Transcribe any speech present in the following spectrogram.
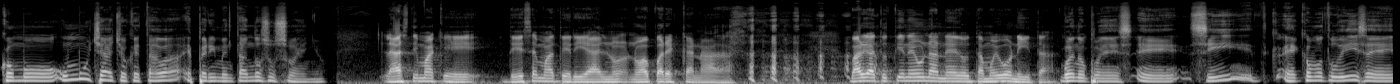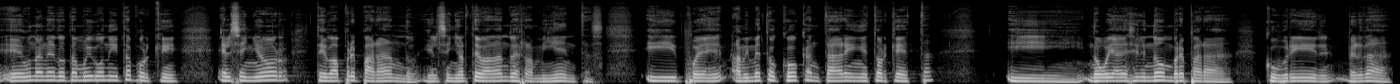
como un muchacho que estaba experimentando su sueño. Lástima que de ese material no, aparezca nada. Vargas, tú tienes una anécdota muy bonita. Bueno, pues eh, sí, como tú dices, es una anécdota muy bonita porque el Señor te va preparando y el Señor te va dando herramientas. Y pues a mí me tocó cantar en esta orquesta y no voy a decir el nombre para cubrir, ¿verdad?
